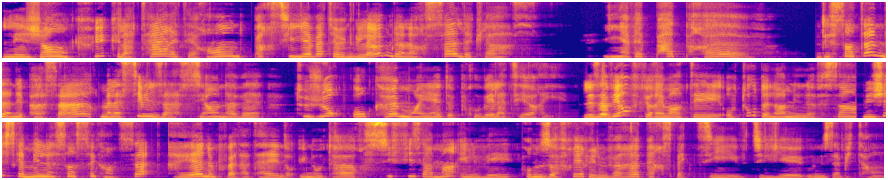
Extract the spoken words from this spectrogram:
les gens ont cru que la Terre était ronde parce qu'il y avait un globe dans leur salle de classe. Il n'y avait pas de preuves. Des centaines d'années passèrent, mais la civilisation n'avait toujours aucun moyen de prouver la théorie. Les avions furent inventés autour de l'an 1900, mais jusqu'à 1957, rien ne pouvait atteindre une hauteur suffisamment élevée pour nous offrir une vraie perspective du lieu où nous habitons.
